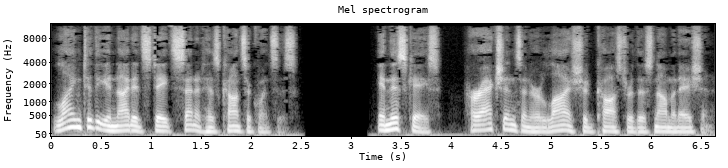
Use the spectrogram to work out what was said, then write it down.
Lying to the United States Senate has consequences. In this case, her actions and her lies should cost her this nomination.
